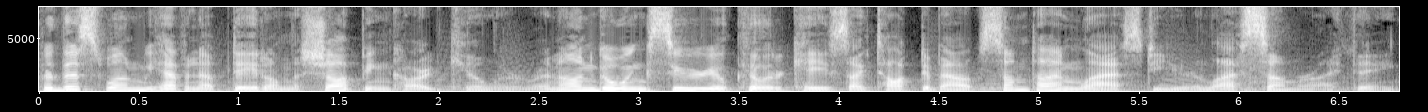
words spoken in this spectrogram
For this one, we have an update on the shopping cart killer, an ongoing serial killer case I talked about sometime last year, last summer, I think.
